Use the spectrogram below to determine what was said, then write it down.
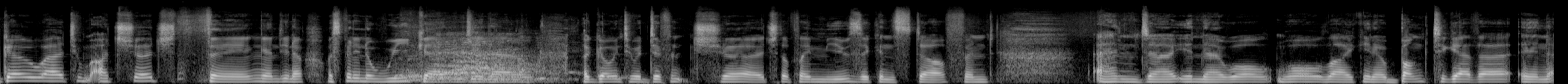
go uh, to our church thing. And, you know, we're spending a weekend, you know, uh, going to a different church. They'll play music and stuff. And, and uh, you know we'll we'll like you know bunk together in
